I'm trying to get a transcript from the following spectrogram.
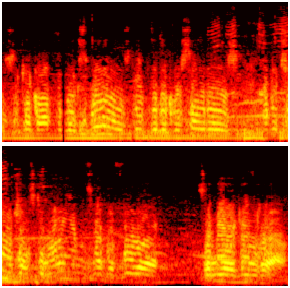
Savage to kick off the Explorers. Give to the Crusaders. Number two, Justin Williams. Number four, Zamir Gindra.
